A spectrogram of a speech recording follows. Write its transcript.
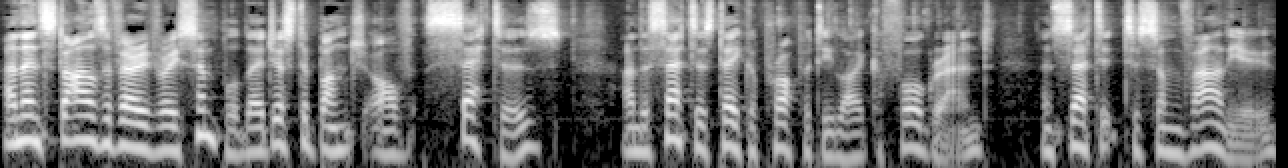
And then styles are very, very simple. They're just a bunch of setters and the setters take a property like a foreground and set it to some value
